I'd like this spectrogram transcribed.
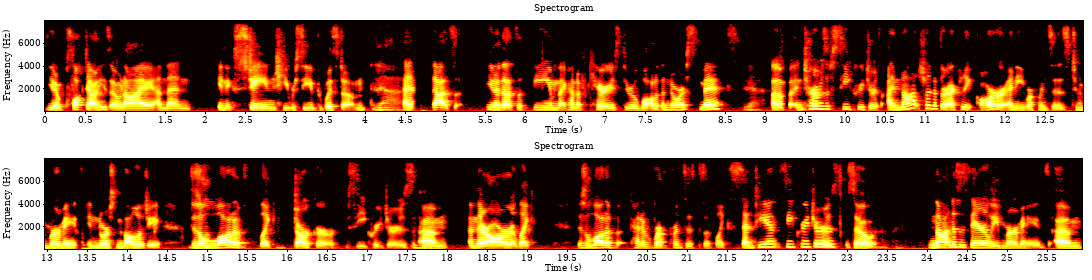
you know plucked out his own eye, and then in exchange he received wisdom yeah and that's you know that's a theme that kind of carries through a lot of the Norse myths. yeah Uh, but in terms of sea creatures, I'm not sure that there actually are any references to mermaids in Norse mythology. There's a lot of like darker sea creatures, um, and there are like there's a lot of kind of references of like sentient sea creatures. So not necessarily mermaids, um,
